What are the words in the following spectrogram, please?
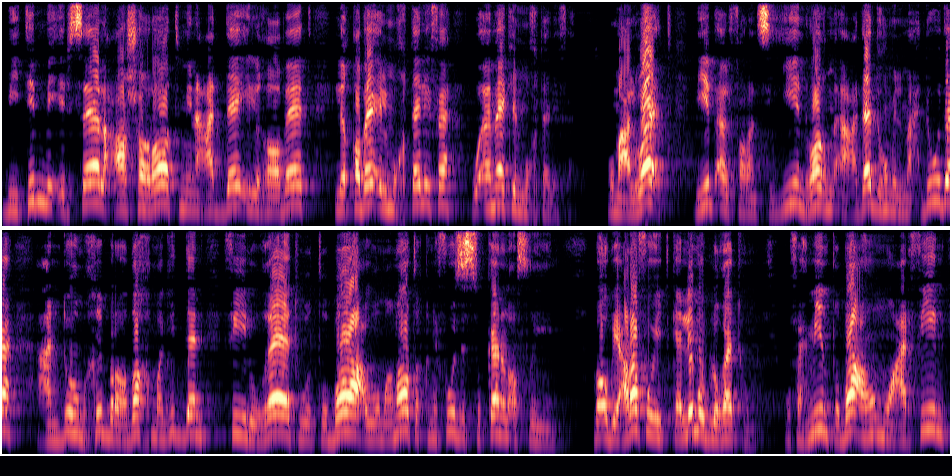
بيتم إرسال عشرات من عداء الغابات لقبائل مختلفة وأماكن مختلفة. ومع الوقت بيبقى الفرنسيين رغم أعدادهم المحدودة عندهم خبرة ضخمة جدا في لغات وطباع ومناطق نفوذ السكان الأصليين. بقوا بيعرفوا يتكلموا بلغتهم وفاهمين طباعهم وعارفين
